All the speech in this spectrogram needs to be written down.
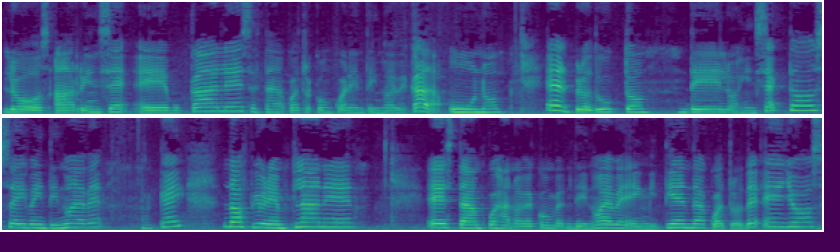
Los uh, rinse eh, bucales están a 4,49 cada uno. El producto de los insectos, 6,29. Okay. Los Beauty Planet están pues a 9,29 en mi tienda, cuatro de ellos.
